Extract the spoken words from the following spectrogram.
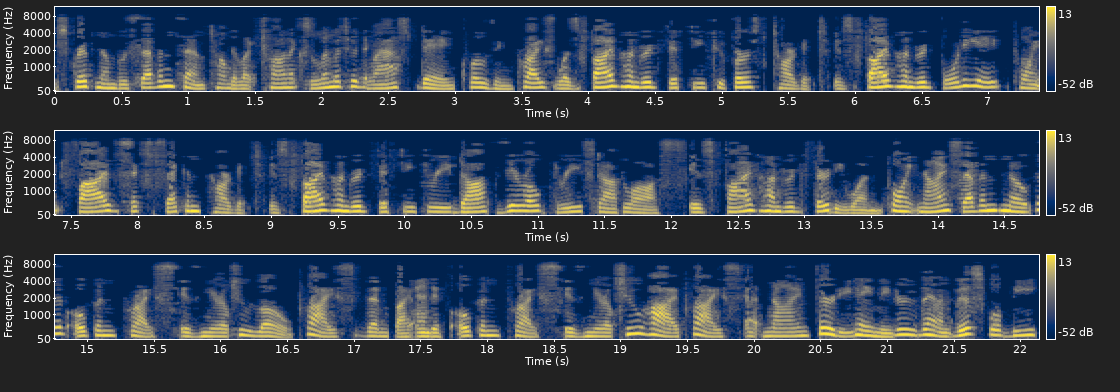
Script number 7 Centum Electronics Limited last day. Closing price was 552 first target is 548.56 second target is 553.03 stop loss is 531.97 note if open price is near too low price then buy and if open price is near too high price at 9.30 a meter then this will be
